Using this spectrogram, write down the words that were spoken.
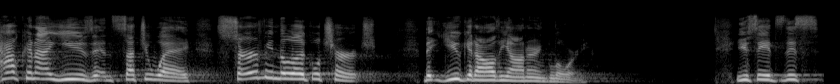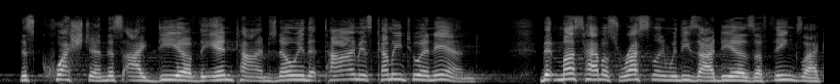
How can I use it in such a way, serving the local church, that you get all the honor and glory? You see, it's this, this question, this idea of the end times, knowing that time is coming to an end, that must have us wrestling with these ideas of things like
